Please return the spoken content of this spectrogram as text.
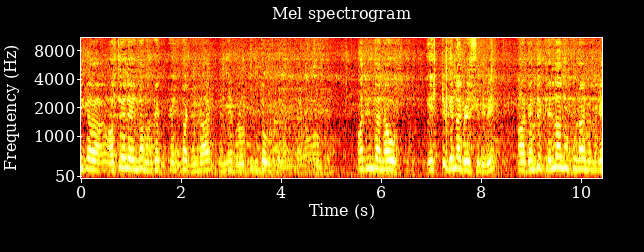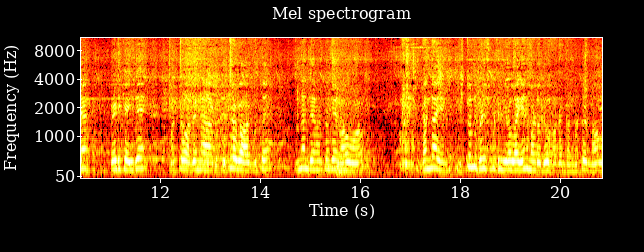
ಈಗ ಆಸ್ಟ್ರೇಲಿಯಾದಿಂದ ನಮಗೆ ಖಂಡಿತ ಗಂಧ ಎಣ್ಣೆ ಬರೋದು ನಿಂತೋಗ್ಬಿಡ್ತದೆ ಆದ್ದರಿಂದ ನಾವು ಎಷ್ಟು ಗಂಧ ಬೆಳೆಸ್ತಿದ್ದೀವಿ ಆ ಗಂಧಕ್ಕೆಲ್ಲನೂ ಕೂಡ ನಮಗೆ ಬೇಡಿಕೆ ಇದೆ. ಮತ್ತು ಅದನ್ನು ಉಪಯೋಗ ಆಗುತ್ತೆ ಇನ್ನೊಂದು ಅಂತಂದರೆ ನಾವು ಗಂಧ ಇಷ್ಟೊಂದು ಬೆಳೆಸ್ಬಿಟ್ಟಿದ್ದೀವಲ್ಲ, ಏನು ಮಾಡೋದು? ಹಾಗಂತ ಅಂದ್ಬಿಟ್ಟು ನಾವು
